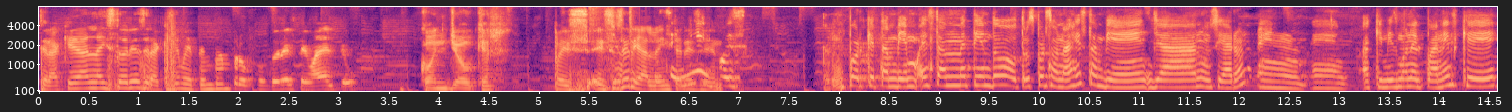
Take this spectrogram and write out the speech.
¿Será que dan la historia? ¿Será que se meten tan profundo en el tema del Joe? con Joker. Pues eso sería lo Sí, interesante. pues porque también están metiendo otros personajes, también ya anunciaron en, en- aquí mismo en el panel que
